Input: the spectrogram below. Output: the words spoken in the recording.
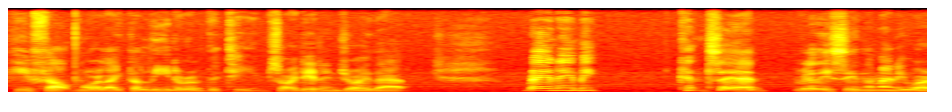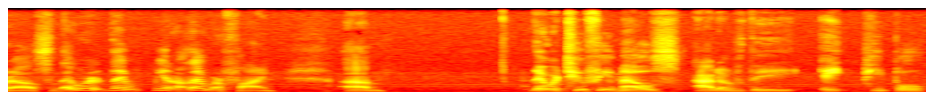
he felt more like the leader of the team. So I did enjoy that. Ray and Amy, couldn't say I'd really seen them anywhere else, and they were they you know they were fine. Um, there were two females out of the eight people.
